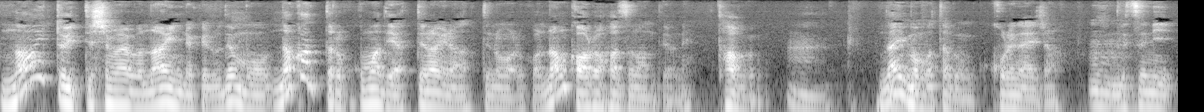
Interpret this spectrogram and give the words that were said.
も、ないと言ってしまえばないんだけどでもなかったらここまでやってないなっていうのがあるからなんかあるはずなんだよね。多分。うん。ないまま多分来れないじゃん、うん。別に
